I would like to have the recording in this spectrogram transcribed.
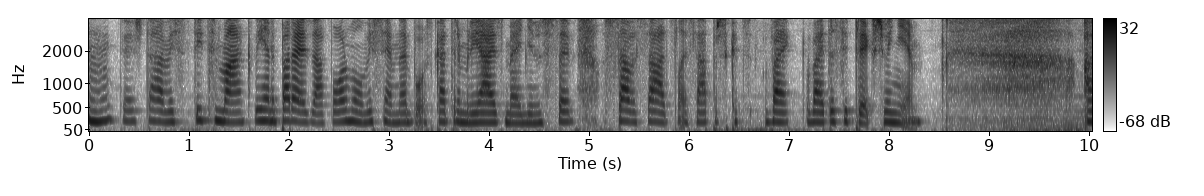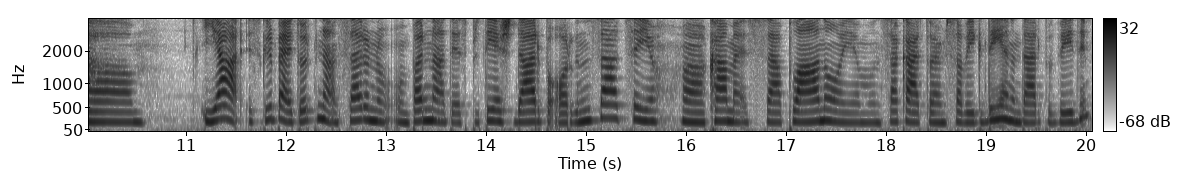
Mm, tieši tā, visticamāk, viena pareizā formula visiem nebūs. Katram ir jāizmēģina uz, sevi, uz savas ādas, lai saprastu, vai, vai tas ir priekš viņiem. Um, jā, es gribēju turpināt sarunu un parunāties par tieši darba organizāciju, kā mēs plānojam un sakārtojam savu ikdienu un darba vidi.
